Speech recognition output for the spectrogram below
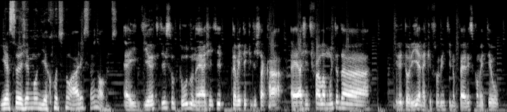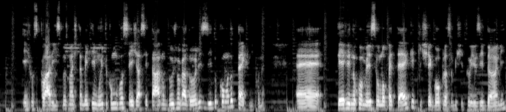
e a sua hegemonia continuarem são enormes. É, e diante disso tudo, né, a gente também tem que destacar, é, a gente fala muito da diretoria, né, que Florentino Pérez cometeu erros claríssimos, mas também tem muito, como vocês já citaram, dos jogadores e do comando técnico, né? É, teve no começo o Lopetegui, que chegou para substituir o Zidane,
